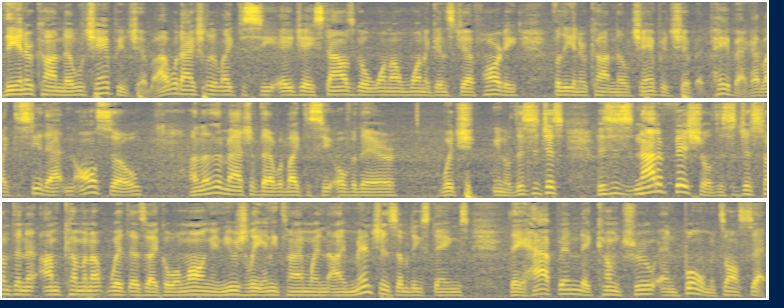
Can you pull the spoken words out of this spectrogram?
the Intercontinental Championship. I would actually like to see AJ Styles go one on one against Jeff Hardy for the Intercontinental Championship at Payback. I'd like to see that. And also, another matchup that I would like to see over there, which, you know, this is just, this is not official. This is just something that I'm coming up with as I go along. And usually, anytime when I mention some of these things, they happen, they come true, and boom, it's all set.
